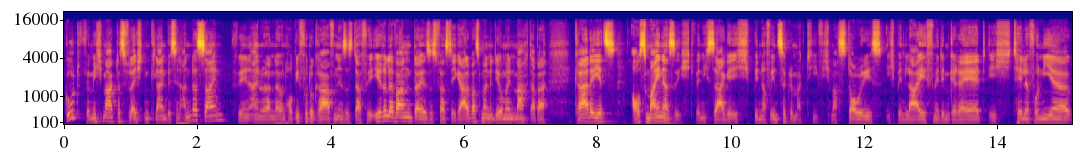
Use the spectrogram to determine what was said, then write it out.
Gut, für mich mag das vielleicht ein klein bisschen anders sein. Für den einen oder anderen Hobbyfotografen ist es dafür irrelevant. Da ist es fast egal, was man in dem Moment macht. Aber gerade jetzt aus meiner Sicht, wenn ich sage, ich bin auf Instagram aktiv, ich mache Stories, ich bin live mit dem Gerät, ich telefoniere.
